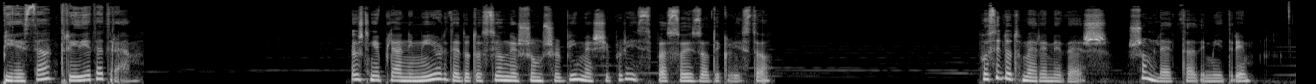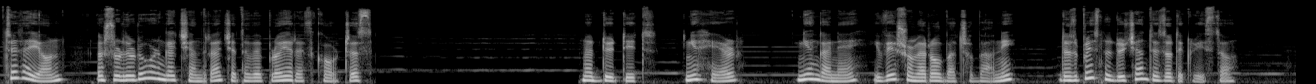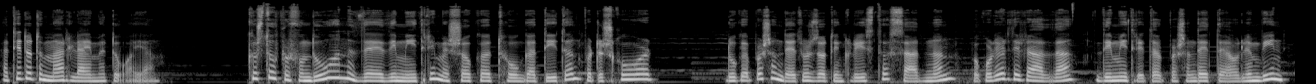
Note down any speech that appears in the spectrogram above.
Pjesa tridhjetë e tre Është një plan i mirë dhe do të sillni shumë shërbime Shqipërisë, pasoi zoti Kristo. Po si do të merremi vesh? Shumë lehtë, tha Dhimitri. Çeta jonë është urdhëruar nga qendra që të veprojë rreth Korçës. Në dy ditë, një herë, një nga ne, i veshur me rroba çobani, do zbresë në dyqan te zoti Kristo. Aty do të marrë lajmet tuaja. Kështu përfunduan dhe Dhimitri me shokët u gatitën për të shkuar duke përshëndetur zotin Kristo, s'andejmi, po kur erdhi radha, Dhimitri të përshëndeste Olimbinë,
